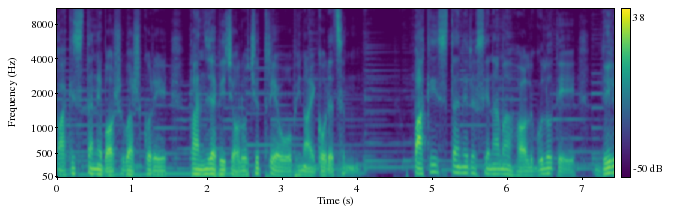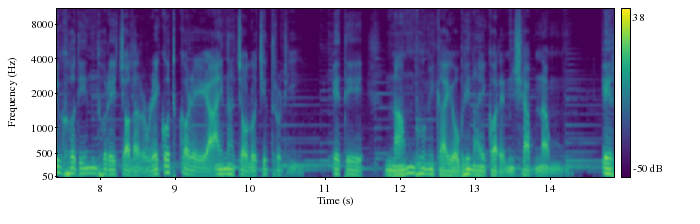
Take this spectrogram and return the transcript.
পাকিস্তানে বসবাস করে পাঞ্জাবি চলচ্চিত্রেও অভিনয় করেছেন। পাকিস্তানের সিনেমা হলগুলোতে দীর্ঘদিন ধরে চলার রেকর্ড করে আয়না চলচ্চিত্রটি। এতে নাম ভূমিকায় অভিনয় করেন শাবনাম এর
